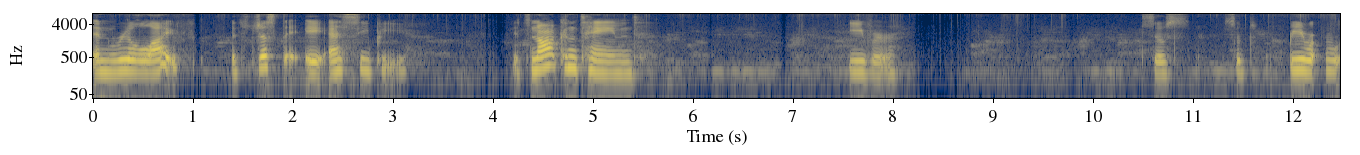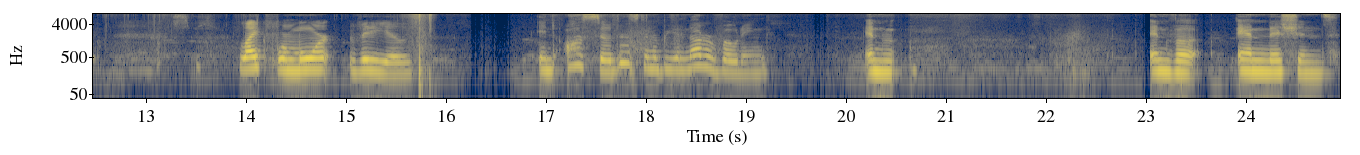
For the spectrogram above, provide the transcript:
in real life. It's just a SCP. It's not contained either. So, so be like for more videos. And also, there's going to be another voting. And in the ammunitions.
